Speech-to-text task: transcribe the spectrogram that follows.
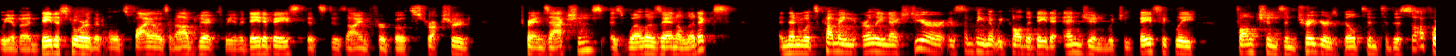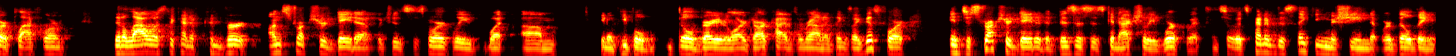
we have a data store that holds files and objects. We have a database that's designed for both structured transactions as well as analytics. And then what's coming early next year is something that we call the data engine, which is basically functions and triggers built into the software platform that allow us to kind of convert unstructured data, which is historically what um, you know people build very large archives around and things like this for, into structured data that businesses can actually work with. And so it's kind of this thinking machine that we're building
